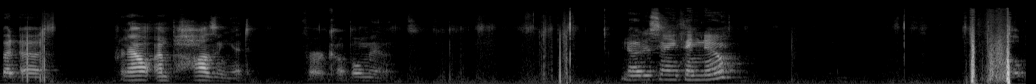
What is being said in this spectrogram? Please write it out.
But, uh, for now, I'm pausing it for a couple minutes. Notice anything new? Oh,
